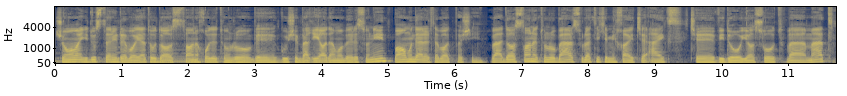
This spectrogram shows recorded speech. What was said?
شما مگه دوست دارین روایت و داستان خودتون رو به گوش بقیه آدما برسونید؟ با همون در ارتباط باشین و داستانتون رو به هر صورتی که می‌خواید چه عکس چه ویدیو یا صوت و متن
